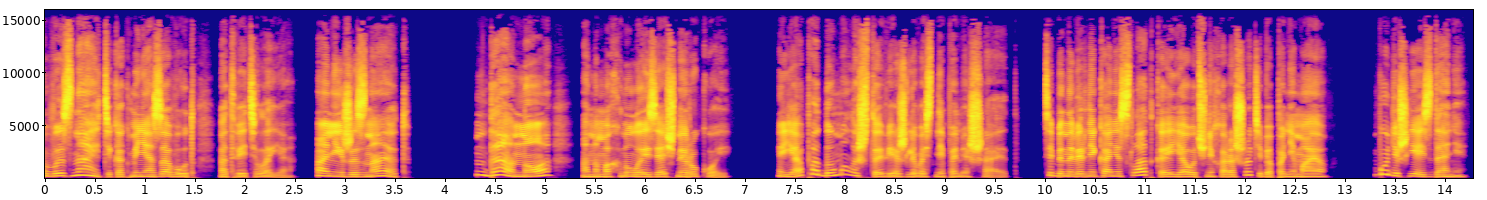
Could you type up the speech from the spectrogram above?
«Вы знаете, как меня зовут», — ответила я. «Они же знают». «Да, но...» — она махнула изящной рукой. «Я подумала, что вежливость не помешает. Тебе наверняка не сладко, и я очень хорошо тебя понимаю. Будешь есть, Дани?»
